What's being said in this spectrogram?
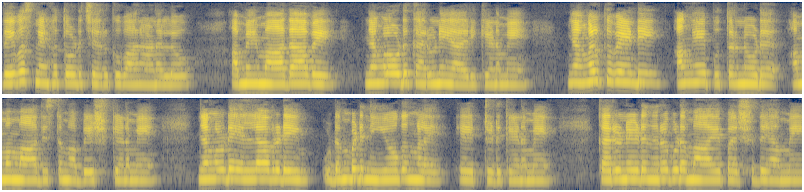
ദൈവസ്നേഹത്തോട് ചേർക്കുവാനാണല്ലോ. അമ്മേ മാതാവേ ഞങ്ങളോട് കരുണയായിരിക്കണമേ. ഞങ്ങൾക്ക് വേണ്ടി അങ്ങേ പുത്രനോട് അമ്മ മാധ്യസ്ഥം അപേക്ഷിക്കണമേ. ഞങ്ങളുടെ എല്ലാവരുടെയും ഉടമ്പടി നിയോഗങ്ങളെ ഏറ്റെടുക്കണമേ. കരുണയുടെ നിറകുടമായ പരിശുദ്ധ അമ്മേ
